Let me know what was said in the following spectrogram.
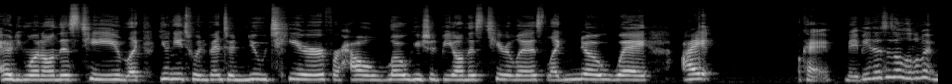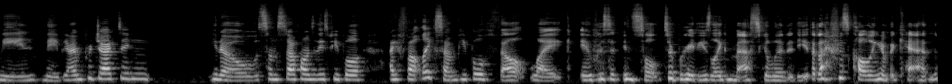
anyone on this team. Like, you need to invent a new tier for how low he should be on this tier list. Like, no way. I, okay, maybe this is a little bit mean. Maybe I'm projecting, you know, some stuff onto these people, I felt like some people felt like it was an insult to Brady's like masculinity that I was calling him a Ken.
